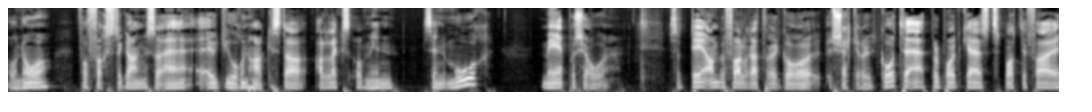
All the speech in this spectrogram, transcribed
Og nå, for første gang, så er Aud Jorunn Hakestad, Alex og min sin mor med på showet. Så det anbefaler jeg at dere går og sjekker ut. Gå til Apple Podcast, Spotify,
